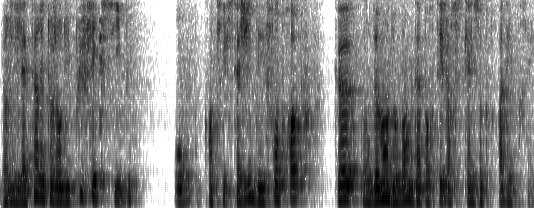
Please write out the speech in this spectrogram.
Le régulateur est aujourd'hui plus flexible quand il s'agit des fonds propres qu'on demande aux banques d'apporter lorsqu'elles octroient des prêts.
